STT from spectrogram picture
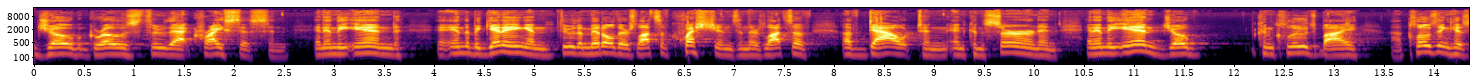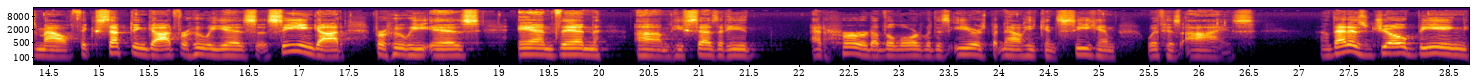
Job grows through that crisis. And, and in the end, in the beginning and through the middle, there's lots of questions and there's lots of, of doubt and, and concern. And, and in the end, Job concludes by uh, closing his mouth, accepting God for who he is, seeing God for who he is. And then um, he says that he had heard of the Lord with his ears, but now he can see him with his eyes. Now, that is Job being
